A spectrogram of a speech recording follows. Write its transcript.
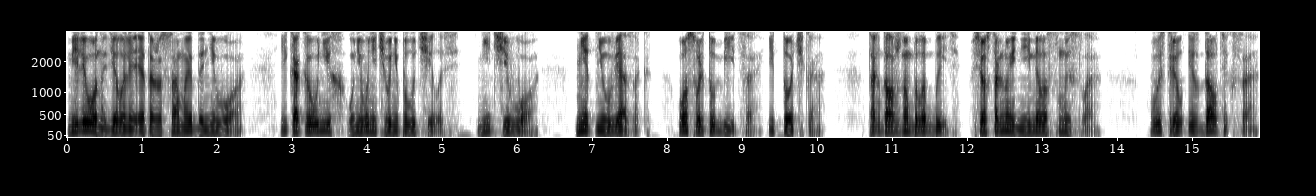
Миллионы делали это же самое до него, и, как и у них, у него ничего не получилось. Ничего. Нет неувязок. Освальд убийца. И точка. Так должно было быть. Все остальное не имело смысла. Выстрел из Далтикса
